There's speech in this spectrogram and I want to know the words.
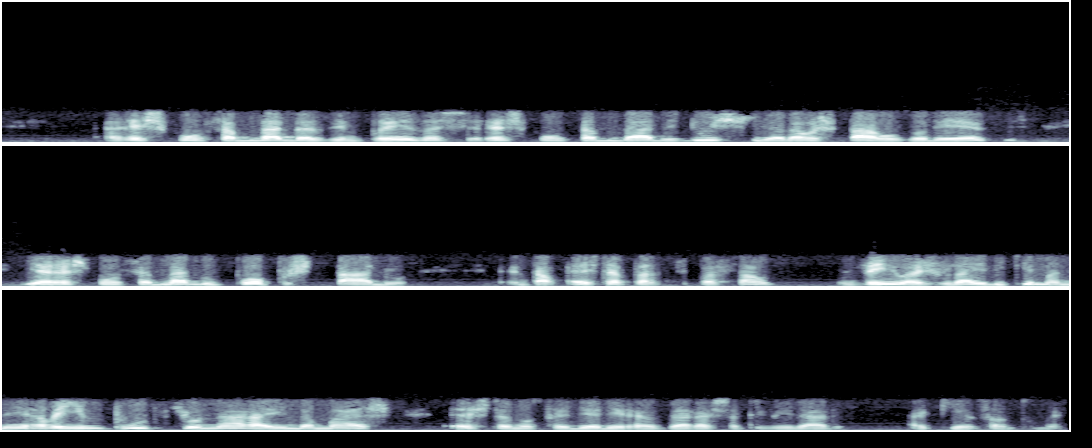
a responsabilidade das empresas, responsabilidade dos cidadãos para os ODS e a responsabilidade do próprio Estado. Então, esta participação veio ajudar e de que maneira vem impulsionar ainda mais esta nossa ideia de realizar esta atividade aqui em Santo Tomé.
